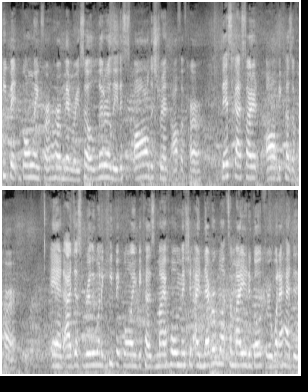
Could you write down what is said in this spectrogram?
keep it going for her memory. So literally, this is all the strength off of her. This got started all because of her. And I just really want to keep it going because my whole mission, I never want somebody to go through what I had to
